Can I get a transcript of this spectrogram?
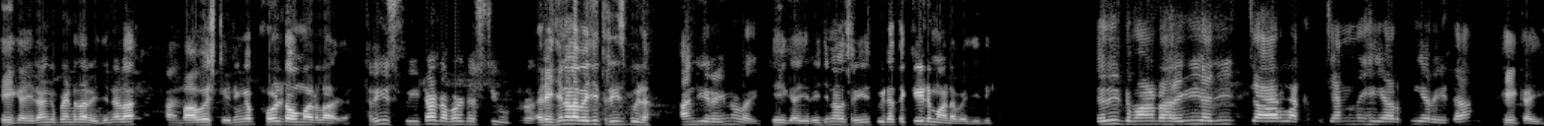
ਠੀਕ ਹੈ ਜੀ ਰੰਗ ਪੇਂਟ ਦਾ ਰੀਜਨਲ ਆ। Power steering full top model ਆ ਗਿਆ। 3 ਸਪੀਡ ਆ ਡਬਲ ਡਿਸਟ੍ਰੀਬਿਊਟਰ ਰੀਜਨਲ ਆ। ਬਾਈ ਜੀ 3 ਸਪੀਡ ਹਾਂਜੀ ਰੇਨ ਵਾਲਾ ਜੀ। ਠੀਕ ਹੈ ਜੀ ਰੀਜਨਲ 3 ਸਪੀਡ ਆ ਤੇ ਕੀ ਡਿਮਾਂਡ ਆ ਬਾਈ ਜੀ ਦੀ ਇਹਦੀ ਡਿਮਾਂਡ ਹੈਗੀ ਆ ਜੀ 4 ਲੱਖ 95000 ਰੁਪਏ ਰੇਟ ਆ। ਠੀਕ ਹੈ ਜੀ।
